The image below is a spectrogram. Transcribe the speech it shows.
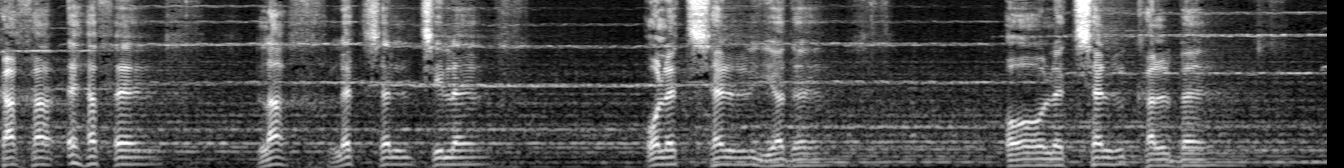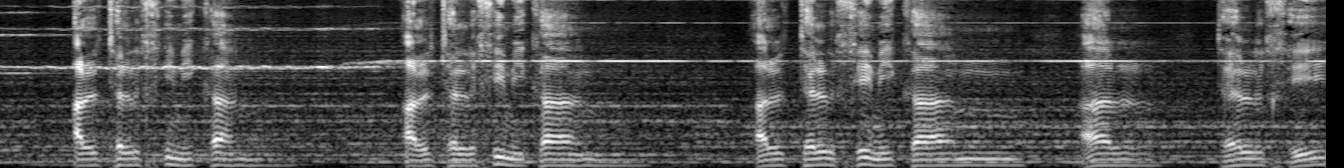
ככה אהפך לך לצל צילך, או לצל ידך, או לצל כלבך, אל תלכי מכאן. אל תלכי מכאן, אל תלכי מכאן, אל תלכי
